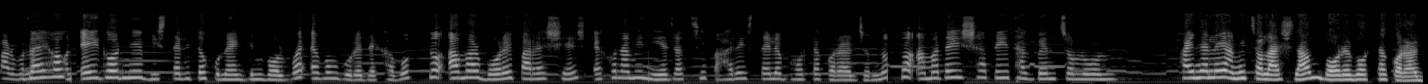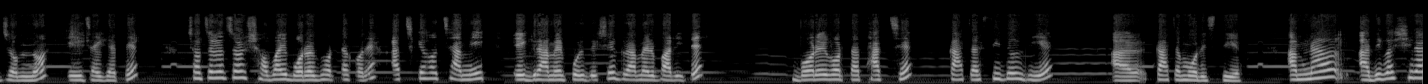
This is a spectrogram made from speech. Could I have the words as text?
পারব না। যাই হোক, এই গড় নিয়ে বিস্তারিত কোনো একদিন বলব এবং ঘুরে দেখাবো। তো আমার বড়ই পাড়া শেষ। এখন আমি নিয়ে যাচ্ছি পাহাড়ি স্টাইলে ভর্তা করার জন্য। তো আমাদের সাথেই থাকবেন, চলুন। ফাইনালি আমি চলে আসলাম বড় ভর্তা করার জন্য এই জায়গাতে। সচরাচর সবাই বড় ভর্তা করে। আজকে হচ্ছে আমি এই গ্রামের পরিবেশে, গ্রামের বাড়িতে বড় ভর্তা থাকছে কাঁচা সিদল দিয়ে আর কাঁচা মরিচ দিয়ে। আমরা আদিবাসীরা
